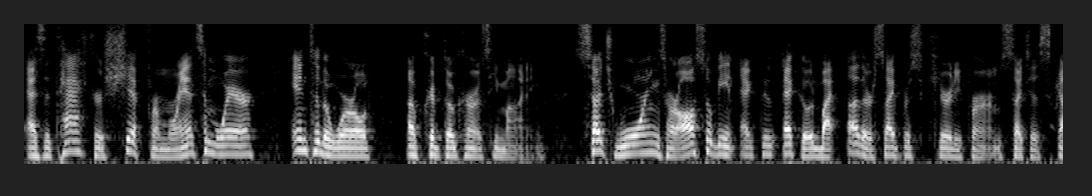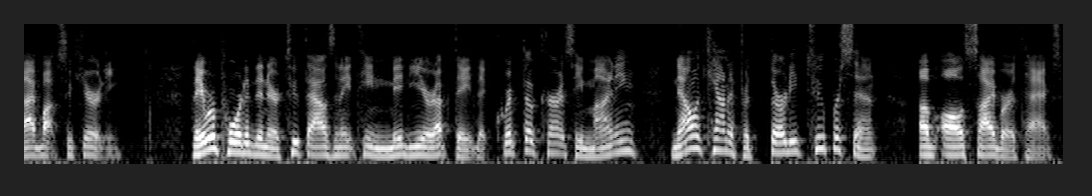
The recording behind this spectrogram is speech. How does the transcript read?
as attackers shift from ransomware into the world of cryptocurrency mining. Such warnings are also being echoed by other cybersecurity firms, such as Skybox Security. They reported in their 2018 mid year update that cryptocurrency mining now accounted for 32% of all cyber attacks,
